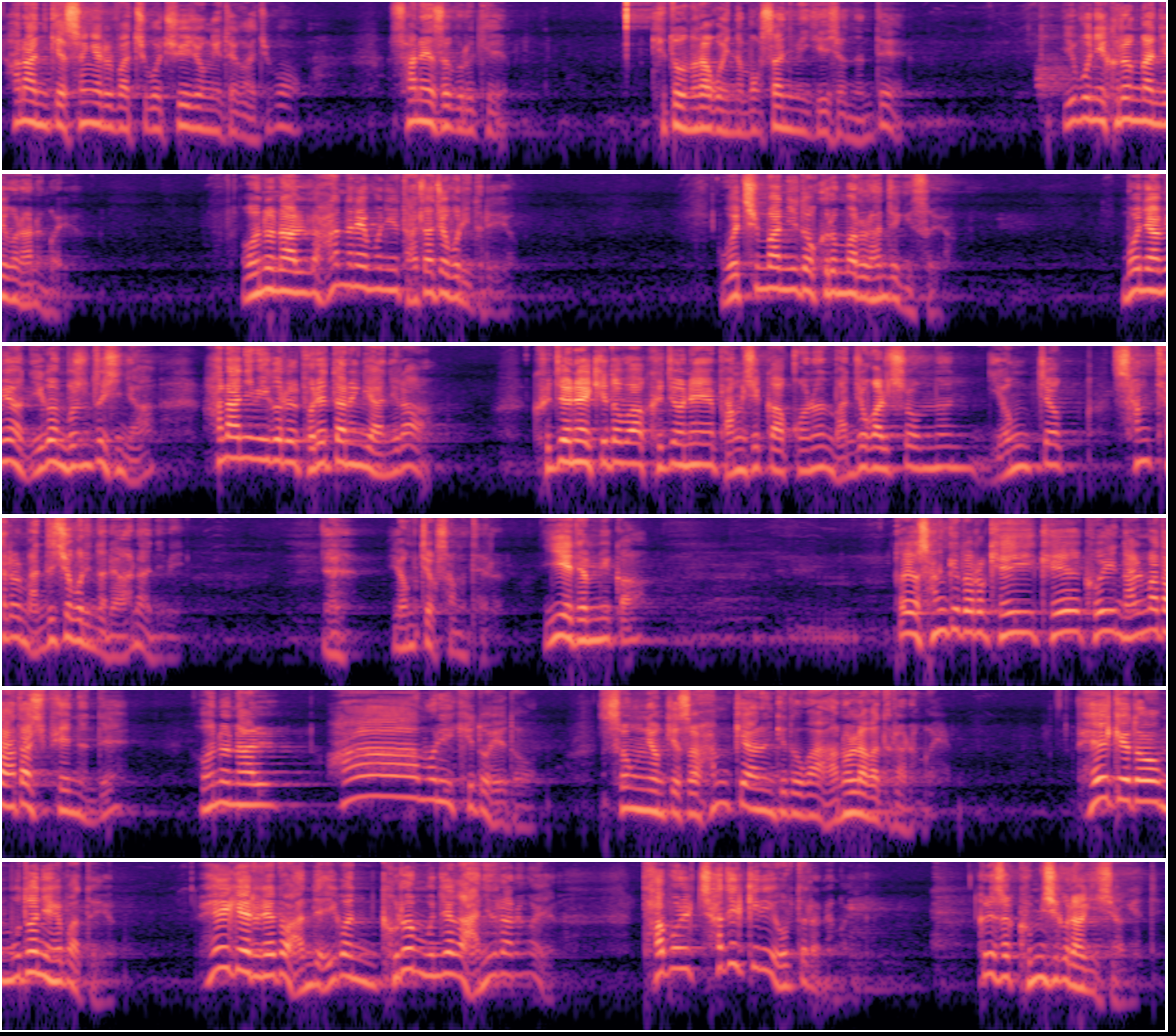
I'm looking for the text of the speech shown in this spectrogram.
하나님께 생애를 바치고 주의 종이 돼가지고 산에서 그렇게 기도를 하고 있는 목사님이 계셨는데 이분이 그런 간증을 하는 거예요. 어느 날 하늘의 문이 닫아져 버리더래요. 워치만이도 그런 말을 한 적이 있어요. 뭐냐면 이건 무슨 뜻이냐? 하나님이 이거를 버렸다는 게 아니라 그 전에 기도와 그 전에 방식 갖고는 만족할 수 없는 영적 상태를 만드셔 버린다네 하나님이. 네, 영적 상태를 이해됩니까? 그래서 상기도를 거의, 거의 날마다 하다시피 했는데 어느 날 아무리 기도해도 성령께서 함께하는 기도가 안 올라가더라는 거예요. 회개도 무던히 해봤대요. 회개를 해도 안 돼. 이건 그런 문제가 아니라는 거예요. 답을 찾을 길이 없더라는 거예요. 그래서 금식을 하기 시작했대.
